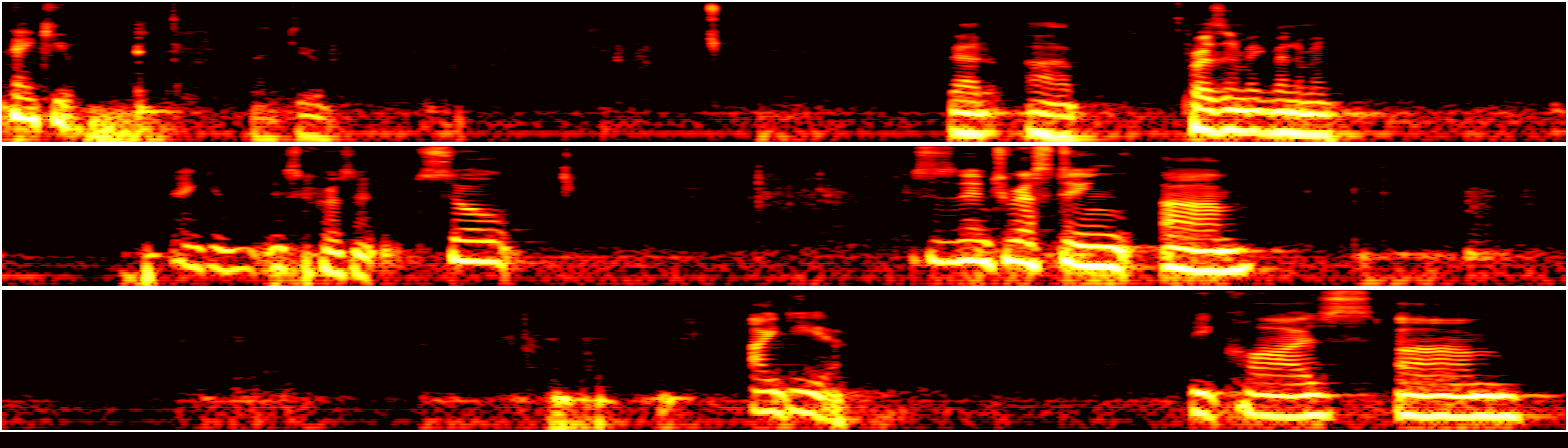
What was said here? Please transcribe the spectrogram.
Thank you. Thank you. Madam, uh, President McMenamin. Thank you, Mr. President. So, this is an interesting um, idea, because um,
